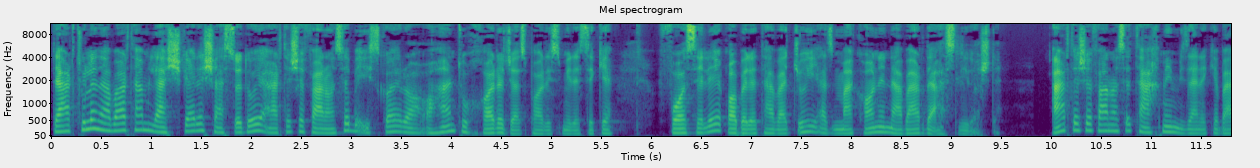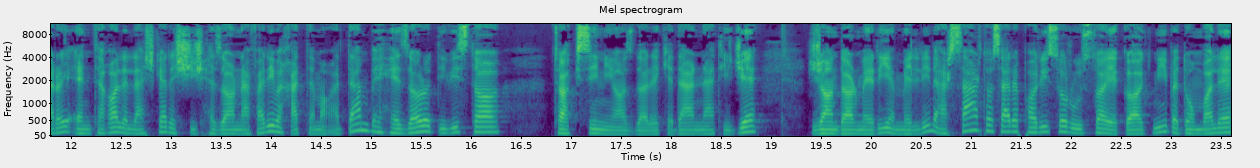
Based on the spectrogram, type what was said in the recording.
در طول نبرد هم لشکر 62 ارتش فرانسه به ایستگاه راه آهن تو خارج از پاریس می‌رسه که فاصله قابل توجهی از مکان نبرد اصلی داشته. ارتش فرانسه تخمین می‌زنه که برای انتقال لشکر 6000 نفری به خط مقدم به 1200 تا تاکسی نیاز داره که در نتیجه ژاندارمری ملی در سر تا سر پاریس و روستای گاگنی به دنبال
